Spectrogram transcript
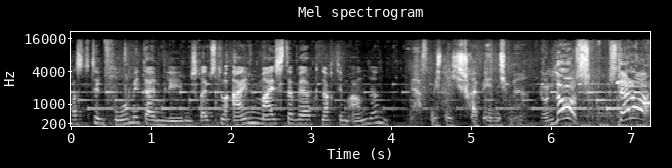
Was hast du denn vor mit deinem Leben? Schreibst du ein Meisterwerk nach dem anderen? Nerv mich nicht, ich schreibe eh nicht mehr. Und los! Schneller!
